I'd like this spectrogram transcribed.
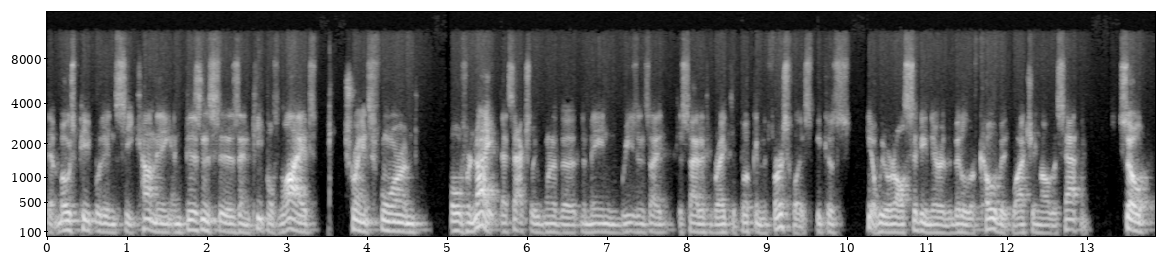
that most people didn't see coming, and businesses and people's lives transformed overnight. That's actually one of the, the main reasons I decided to write the book in the first place, because you know we were all sitting there in the middle of COVID watching all this happen. So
